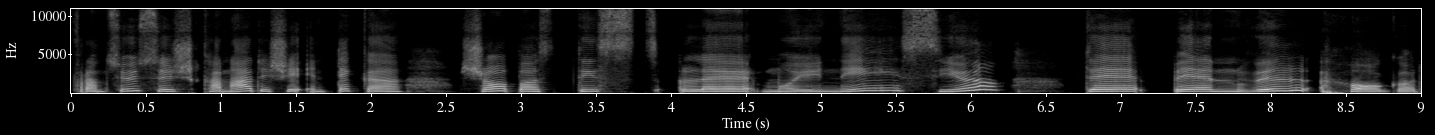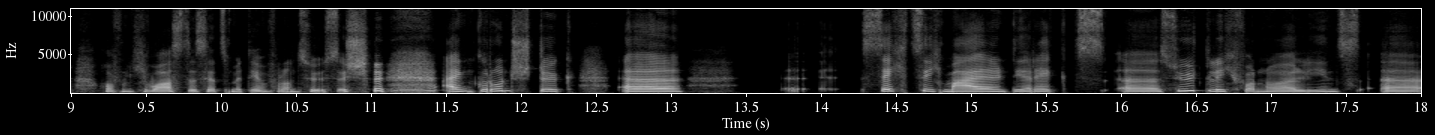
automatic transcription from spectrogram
französisch-kanadische Entdecker Jean-Baptiste Le Moyne Sieur de Bienville oh Gott, hoffentlich war's das jetzt mit dem Französisch, ein Grundstück, äh, äh, 60 Meilen direkt, äh, südlich von New Orleans, äh,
